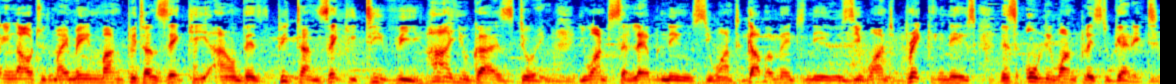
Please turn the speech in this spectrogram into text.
Hanging out with my main man Peter Nzeki on the Peter Nzeki TV. How you guys doing? You want celeb news? You want government news? You want breaking news? There's only one place to get it.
